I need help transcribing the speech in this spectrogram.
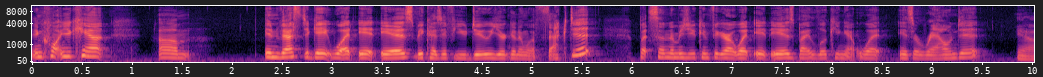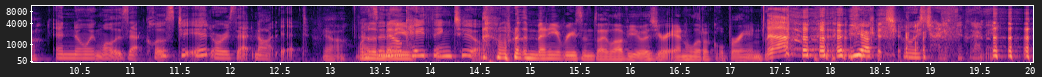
in, you can't um, investigate what it is because if you do, you're going to affect it. But sometimes you can figure out what it is by looking at what is around it Yeah. and knowing, well, is that close to it or is that not it? Yeah. That's an okay thing too. one of the many reasons I love you is your analytical brain. yeah, I always try to fit that in.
